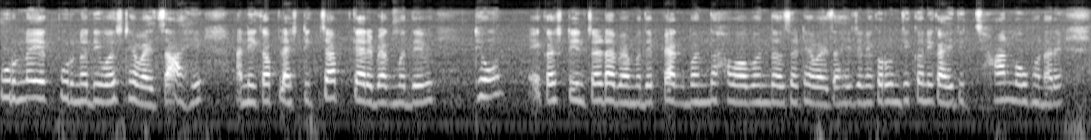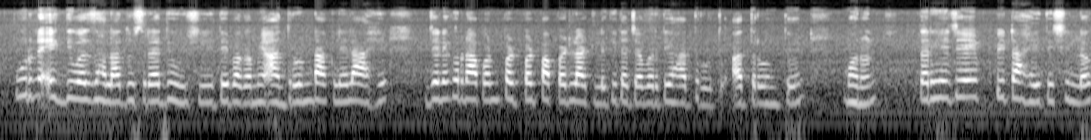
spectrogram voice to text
पूर्ण एक पूर्ण दिवस ठेवायचा आहे. आणि एका प्लॅस्टिकच्या कॅरीबॅगमध्ये ठेवून एका स्टीलच्या डब्यामध्ये पॅकबंद हवाबंद असं ठेवायचं आहे. जेणेकरून जी कणिक आहे ती छान मऊ होणार आहे. पूर्ण एक दिवस झाला दुसऱ्या दिवशी ते बघा मी आंथरून टाकलेलं आहे. जेणेकरून आपण पटपट पापड लाटलं की त्याच्यावरती हात रुत आतरून म्हणून. तर हे जे पीठ आहे ते शिल्लक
